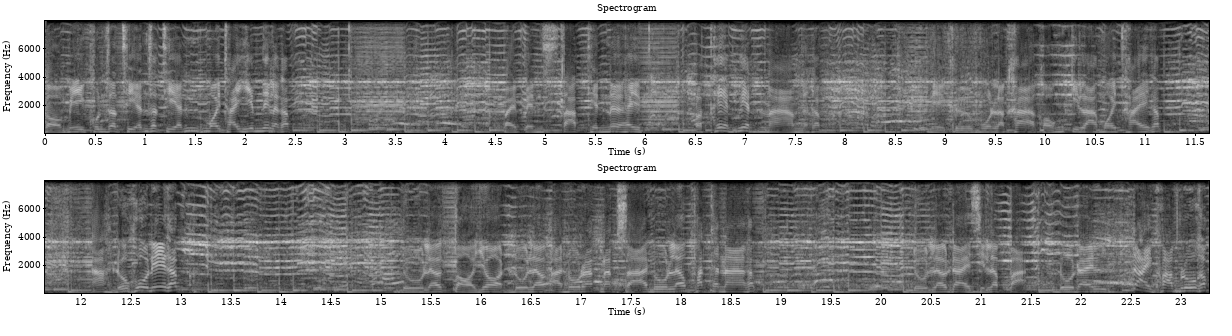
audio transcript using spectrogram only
ก็มีคุณเสถียรเสถียรมวยไทยยิ้มนี่แหละครับ ไปเป็นสตาฟเทรนเนอร์ให้ประเทศเวียดนามนะครับ นี่คือมูลค่าของกีฬามวยไทยครับ อะ ดูคู่นี้ครับ ดูแล้วต่อยอดดูแล้วอนุรักษ์รักษาดูแล้วพัฒนาครับ ดูแล้วได้ศิลปะ ดูได้ได้ความรู้ครับ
